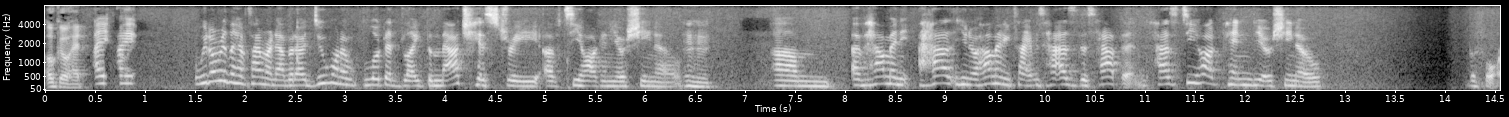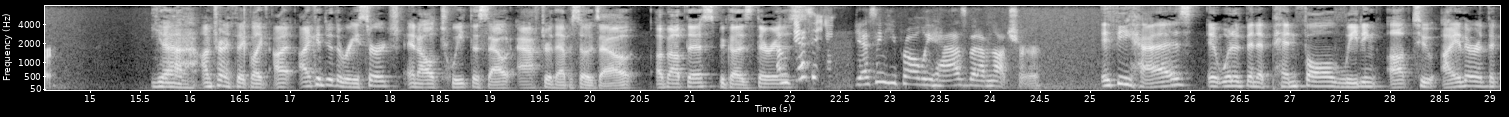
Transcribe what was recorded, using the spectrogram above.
oh, go ahead. I, I we don't really have time right now, but I do want to look at like the match history of T Hawk and Yoshino. Um, of how many has you know how many times has this happened? Has T Hawk pinned Yoshino before? Yeah, I'm trying to think. Like, I, I can do the research and I'll tweet this out after the episode's out about this because there is. I'm guessing guessing he probably has, but I'm not sure. If he has, it would have been a pinfall leading up to either the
